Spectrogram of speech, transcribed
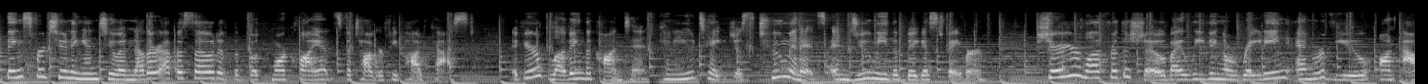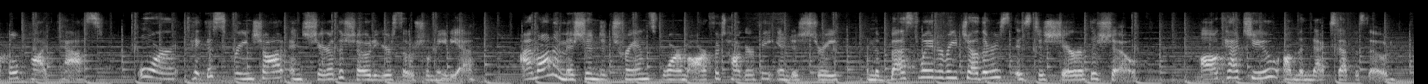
Thanks for tuning in to another episode of the Book More Clients Photography Podcast. If you're loving the content, can you take just two minutes and do me the biggest favor? Share your love for the show by leaving a rating and review on Apple Podcasts or take a screenshot and share the show to your social media. I'm on a mission to transform our photography industry, and the best way to reach others is to share the show. I'll catch you on the next episode.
